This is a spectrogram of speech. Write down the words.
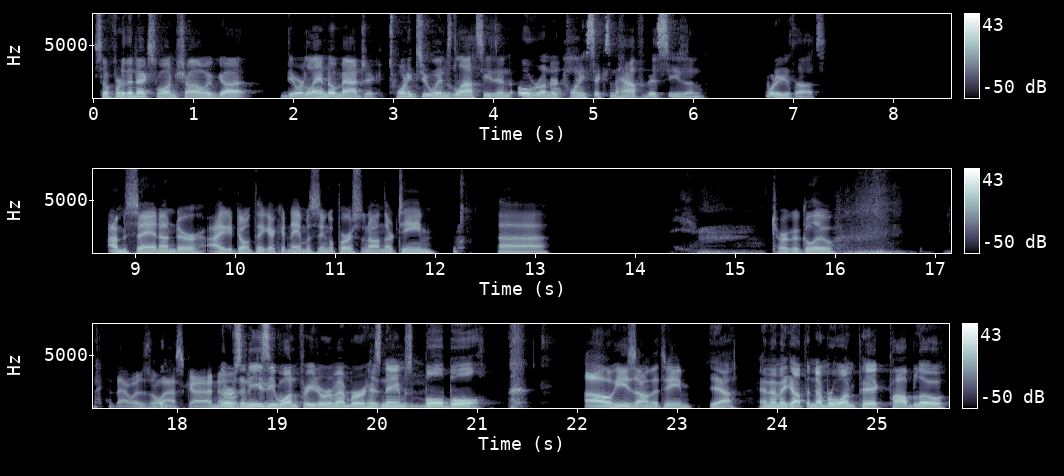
So for the next one, Sean, we've got the Orlando Magic, 22 wins last season, over under Oh. 26 and a half this season. What are your thoughts? I'm saying under. I don't think I could name a single person on their team. Uh, Turkoglu. that was the Well, last guy I know. There's an the easy team. one for you to remember. His name's Bol Bol. Oh, he's on the team. Yeah. And then they got the number one pick, Pablo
